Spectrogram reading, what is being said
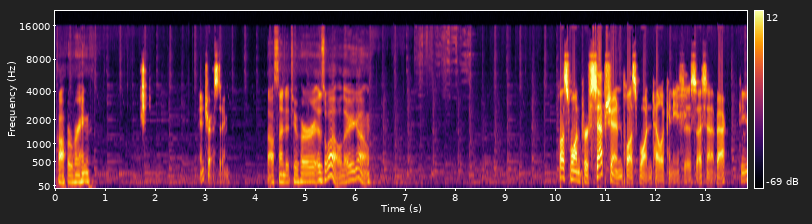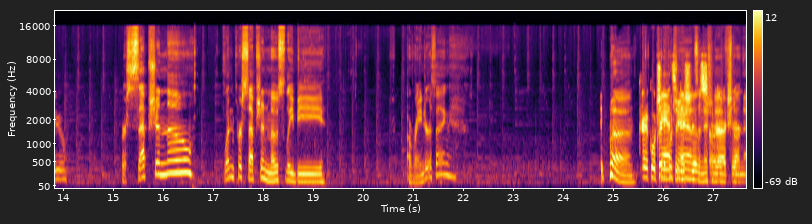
copper ring. Interesting. I'll send it to her as well. There you go. Plus one perception, plus one telekinesis. I sent it back to you. Perception, though? Wouldn't perception mostly be a ranger thing? Uh, Critical, chance, initiative, start action.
